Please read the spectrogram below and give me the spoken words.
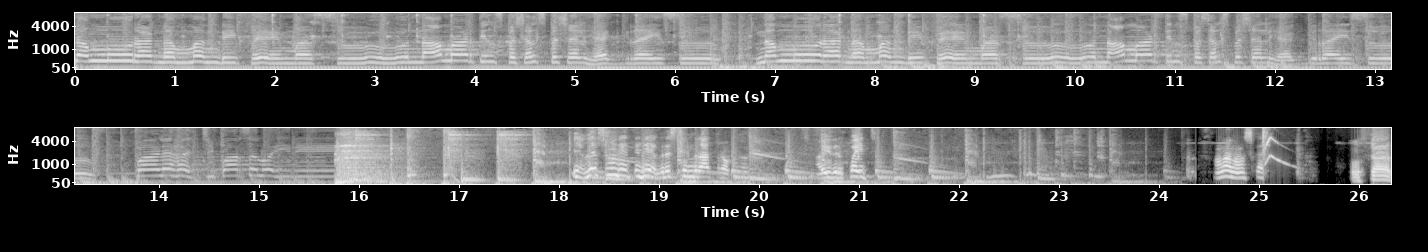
ನಮ್ಮೂರಾಗ ನಮ್ಮ ಅಂಗಡಿ ಫೇಮಸ್ಸು ನಾ ಮಾಡ್ತೀನಿ ಸ್ಪೆಷಲ್ ಸ್ಪೆಷಲ್ ಎಗ್ ರೈಸು ನಮ್ಮೂರಾಗ ನಮ್ಮ ಅಂಗಡಿ ಫೇಮಸ್ಸು ನಾ ಮಾಡ್ತೀನಿ ಸ್ಪೆಷಲ್ ಸ್ಪೆಷಲ್ ಎಗ್ ರೈಸು ಬಾಳೆ ಹಚ್ಚಿ ಪಾರ್ಸಲ್ ಒಯ್ರಿ. ಎಗ್ರೆಸ್ ಹೊಡೈತಿದಿ ಎಗ್ರೆಸ್ ತಿಂದ್ರ ಆತ್ರ ಐದು ರೂಪಾಯಿ ಇತ್ತು. ಅಣ್ಣ ನಮಸ್ಕಾರ. ನಮಸ್ಕಾರ.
